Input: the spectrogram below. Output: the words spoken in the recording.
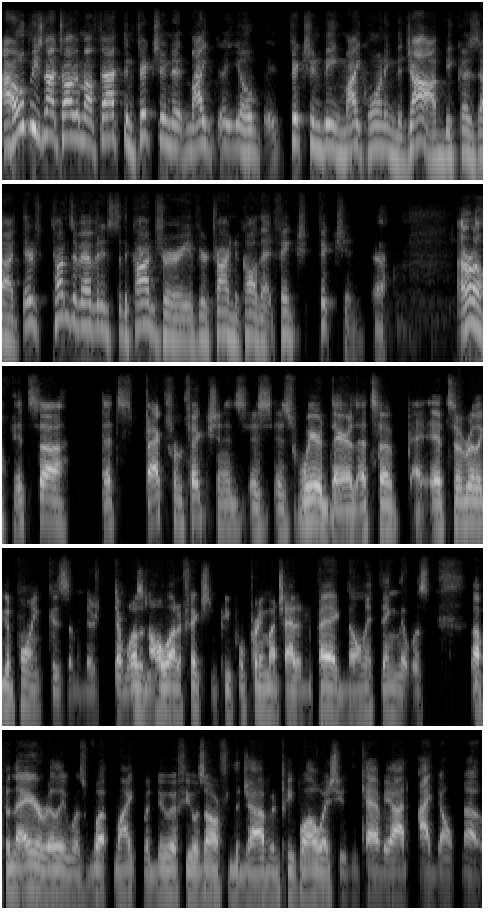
I- hope he's not talking about fact and fiction that Mike, you know, fiction being Mike wanting the job because uh, there's tons of evidence to the contrary if you're trying to call that fic- fiction. I don't know. It's uh that's fact from fiction is is is weird there. That's a it's a really good point because I mean there wasn't a whole lot of fiction. People pretty much had it pegged. The only thing that was up in the air really was what Mike would do if he was offered the job, and people always use the caveat, "I don't know."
